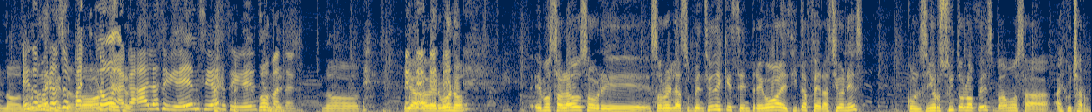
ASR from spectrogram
No, no, Eso no fueron dije sus eso, pa- no, No, acá las evidencias, las evidencias ¿Dónde? mandan. No. Ya, a ver, bueno. Hemos hablado sobre, sobre las subvenciones que se entregó a distintas federaciones con el señor Suito López. Vamos a, a escucharlo.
